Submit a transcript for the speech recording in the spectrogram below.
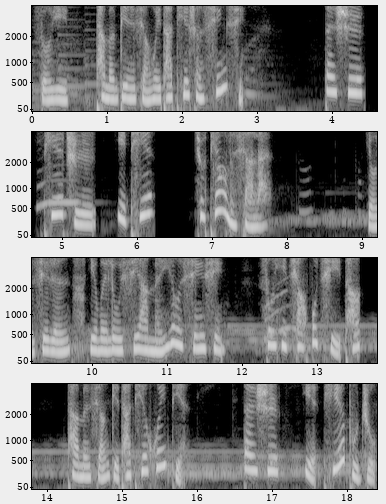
所以他们便想为他贴上星星。但是贴纸一贴就掉了下来。有些人因为露西亚没有星星，所以瞧不起她，他们想给她贴灰点，但是也贴不住。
